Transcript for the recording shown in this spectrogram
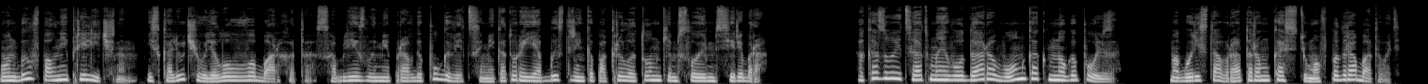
Он был вполне приличным, из колючего лилового бархата, с облезлыми, правда, пуговицами, которые я быстренько покрыла тонким слоем серебра. Оказывается, от моего дара вон как много пользы. Могу реставратором костюмов подрабатывать.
